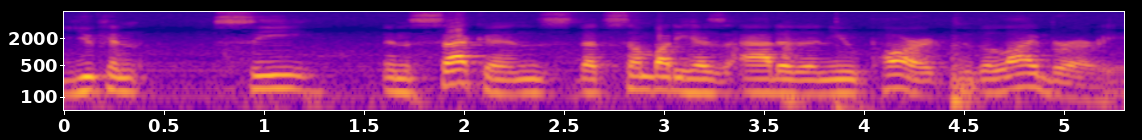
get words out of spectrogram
you can see in seconds that somebody has added a new part to the library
